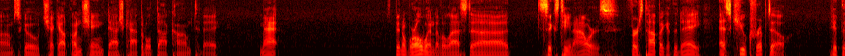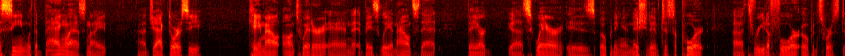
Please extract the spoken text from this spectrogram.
Um, so go check out unchained-capital.com today. Matt, it's been a whirlwind of the last uh, 16 hours. First topic of the day SQ Crypto hit the scene with a bang last night. Uh, Jack Dorsey came out on Twitter and basically announced that they are uh, Square is opening an initiative to support uh, three to four open source d-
